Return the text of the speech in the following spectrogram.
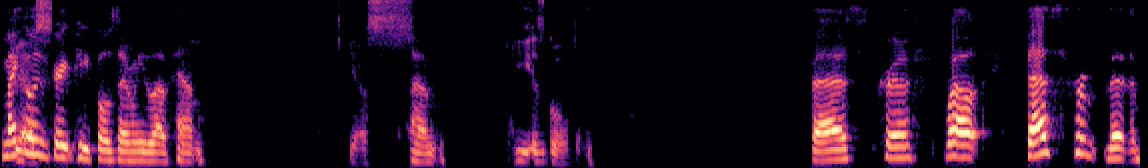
Michael Yes. is great peoples and we love him. yes, Um he is golden. best prof well best for the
